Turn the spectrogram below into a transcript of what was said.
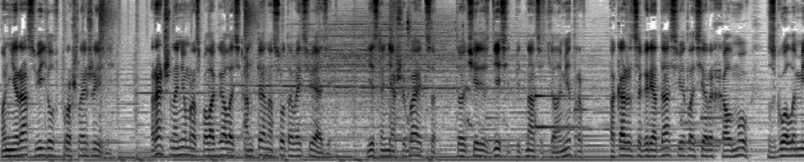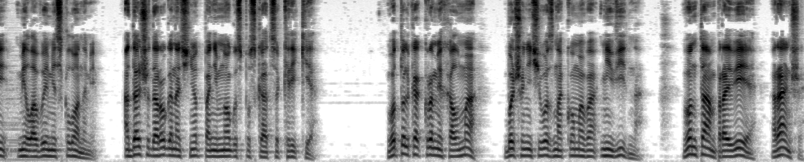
он не раз видел в прошлой жизни. Раньше на нем располагалась антенна сотовой связи. Если не ошибается, то через 10-15 километров – покажется гряда светло-серых холмов с голыми меловыми склонами. А дальше дорога начнет понемногу спускаться к реке. Вот только кроме холма больше ничего знакомого не видно. Вон там, правее, раньше,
